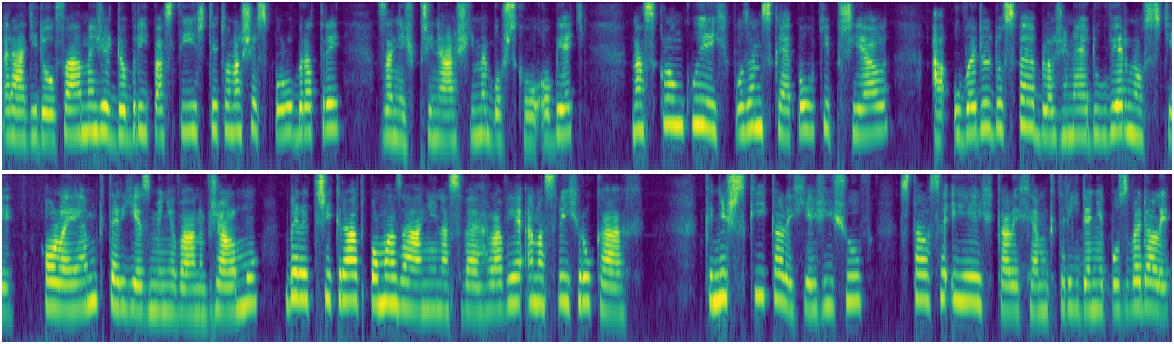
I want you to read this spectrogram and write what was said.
rádi doufáme, že dobrý pastýř tyto naše spolubratry, za něž přinášíme božskou oběť, na sklonku jejich pozemské pouti přijal a uvedl do své blažené důvěrnosti. Olejem, který je zmiňován v žalmu, byli třikrát pomazáni na své hlavě a na svých rukách. Kněžský kalich Ježíšův stal se i jejich kalichem, který denně pozvedali,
